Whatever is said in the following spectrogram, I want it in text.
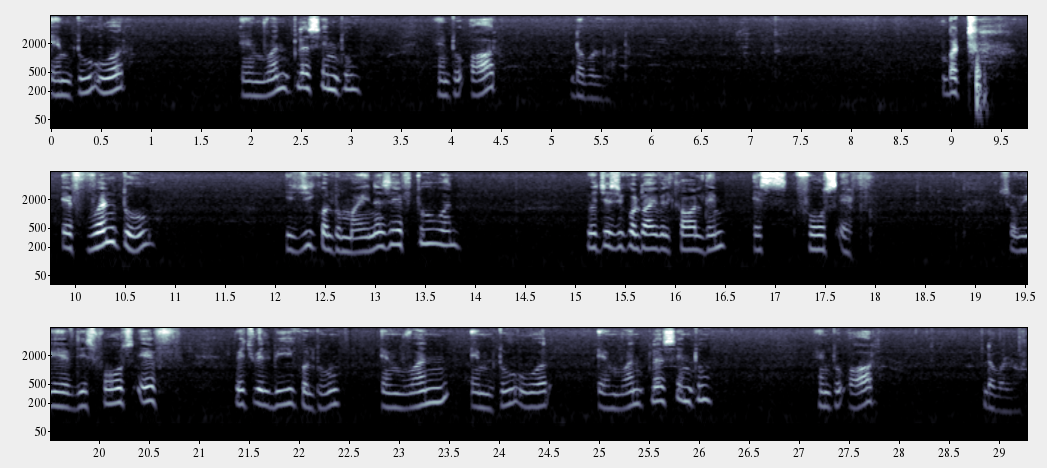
m2 over m1 plus m2 into r double dot. But f12 is equal to minus f21 which is equal to I will call them as force F. So we have this force F which will be equal to m1 m2 over m1 plus m2 into r double dot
